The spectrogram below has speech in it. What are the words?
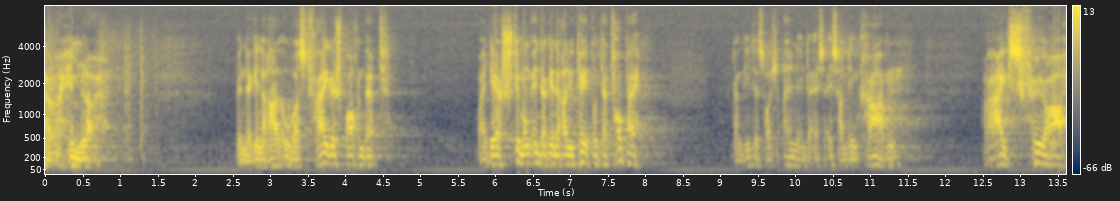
Herr Himmler, wenn der Generaloberst freigesprochen wird, bei der Stimmung in der Generalität und der Truppe, dann geht es euch allen in der SS an den Kragen. Reichsführer.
